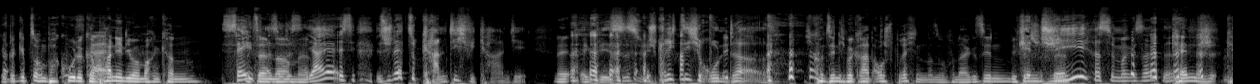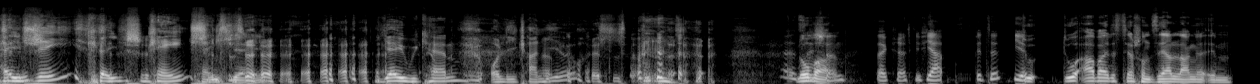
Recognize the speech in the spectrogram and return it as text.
Ja, da gibt es auch ein paar coole. Kampagnen, die man machen kann. Safe. Also das, Namen, ja, ja, es ist schon nicht so kantig wie Kanye. Nee, Irgendwie, es ist, spricht sich runter aus. ich konnte sie nicht mal gerade aussprechen. Also von daher gesehen. Kenji, hast du immer gesagt, ne? Kenji. Kenji? Kenji. Kenji? Yay. We can. Olli Kanye? Das ist Nova. schon sehr kreativ. Ja, bitte. Hier. Du, du arbeitest ja schon sehr lange im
